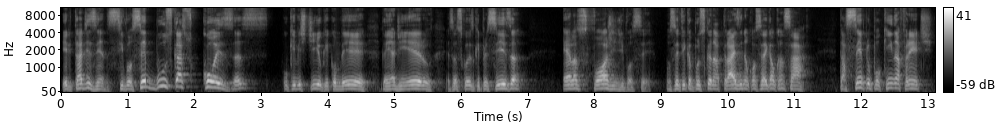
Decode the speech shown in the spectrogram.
Ele está dizendo: se você busca as coisas, o que vestir, o que comer, ganhar dinheiro, essas coisas que precisa, elas fogem de você. Você fica buscando atrás e não consegue alcançar. Está sempre um pouquinho na frente.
